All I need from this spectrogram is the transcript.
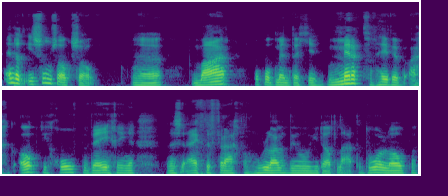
En dat is soms ook zo. Uh, maar op het moment dat je merkt van hé, hey, we hebben eigenlijk ook die golfbewegingen, dan is eigenlijk de vraag van hoe lang wil je dat laten doorlopen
